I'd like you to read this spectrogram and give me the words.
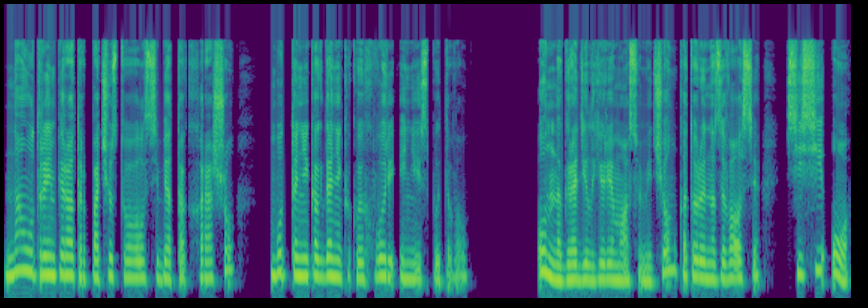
На утро император почувствовал себя так хорошо, будто никогда никакой хвори и не испытывал. Он наградил Юремасу мечом, который назывался Сисио,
